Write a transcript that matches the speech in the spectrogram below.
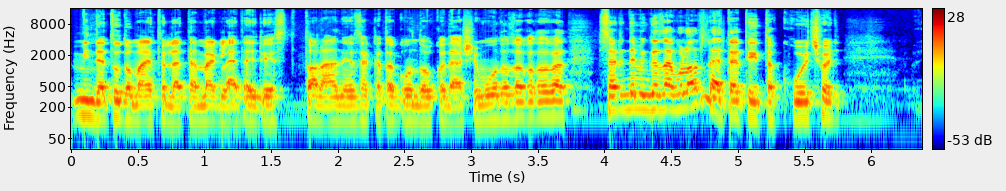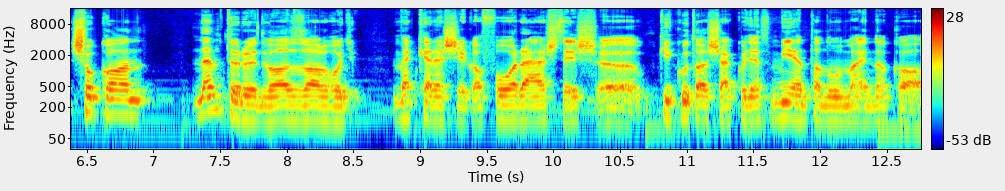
minden tudományterületen meg lehet egyrészt találni ezeket a gondolkodási módozatokat. Szerintem igazából az lehetett itt a kulcs, hogy sokan nem törődve azzal, hogy megkeressék a forrást, és kikutassák, hogy ez milyen tanulmánynak a,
